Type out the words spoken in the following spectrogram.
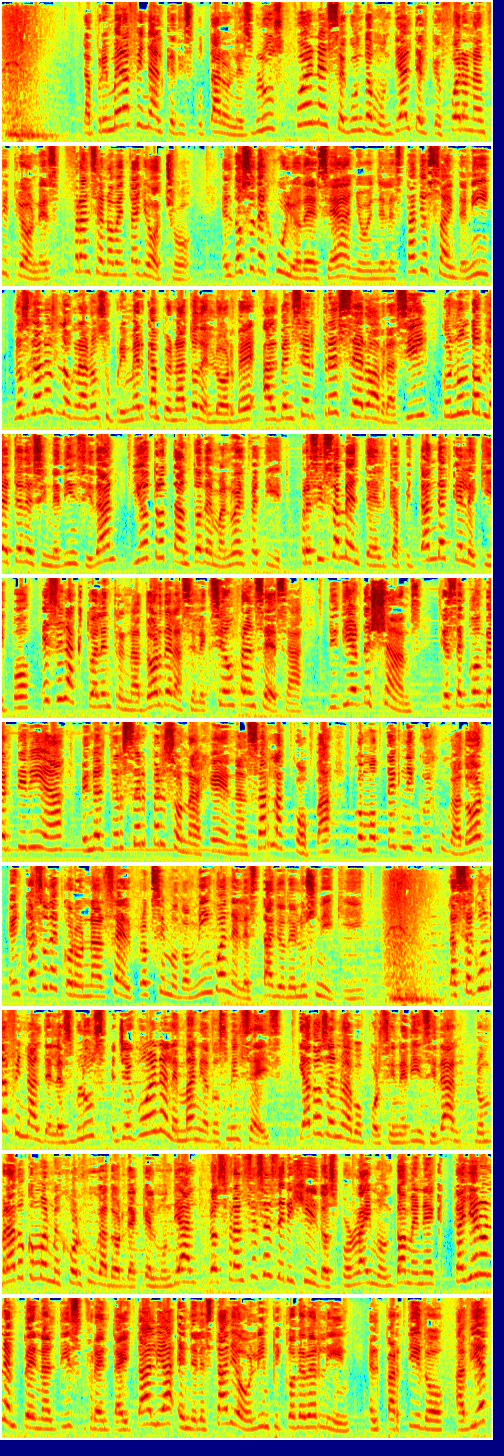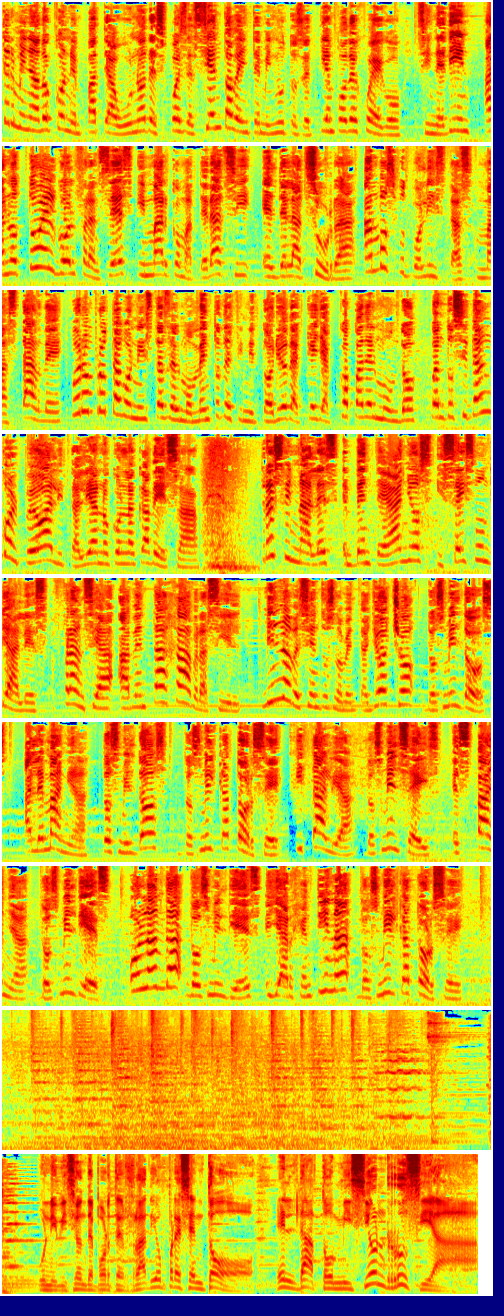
La primera final que disputaron les Blues fue en el segundo mundial del que fueron anfitriones, Francia 98. El 12 de julio de ese año, en el Estadio Saint-Denis, los galos lograron su primer campeonato del orbe al vencer 3-0 a Brasil con un doblete de Zinedine Zidane y otro tanto de Manuel Petit. Precisamente el capitán de aquel equipo es el actual entrenador de la selección francesa, Didier Deschamps, que se convertiría en el tercer personaje en alzar la copa como técnico y jugador en caso de coronarse el próximo domingo en el estadio de Luzhniki. La segunda final de Les Blues llegó en Alemania 2006, guiados de nuevo por Zinedine Zidane, nombrado como el mejor jugador de aquel mundial. Los franceses dirigidos por Raymond Domenech cayeron en penaltis frente a Italia en el Estadio Olímpico de Berlín. El partido había terminado con empate a uno después de 120 minutos de tiempo de juego. Zinedine anotó el gol francés y Marco Materazzi el de la Azzurra. Ambos futbolistas, más tarde, fueron protagonistas del momento definitorio de aquella Copa del Mundo cuando Zidane golpeó al italiano con la cabeza. Tres finales en 20 años y seis mundiales. Francia aventaja a Brasil 1998-2002, Alemania 2002-2014, Italia 2006, España 2010, Holanda 2010 y Argentina 2014. Univisión Deportes Radio presentó el dato Misión Rusia.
